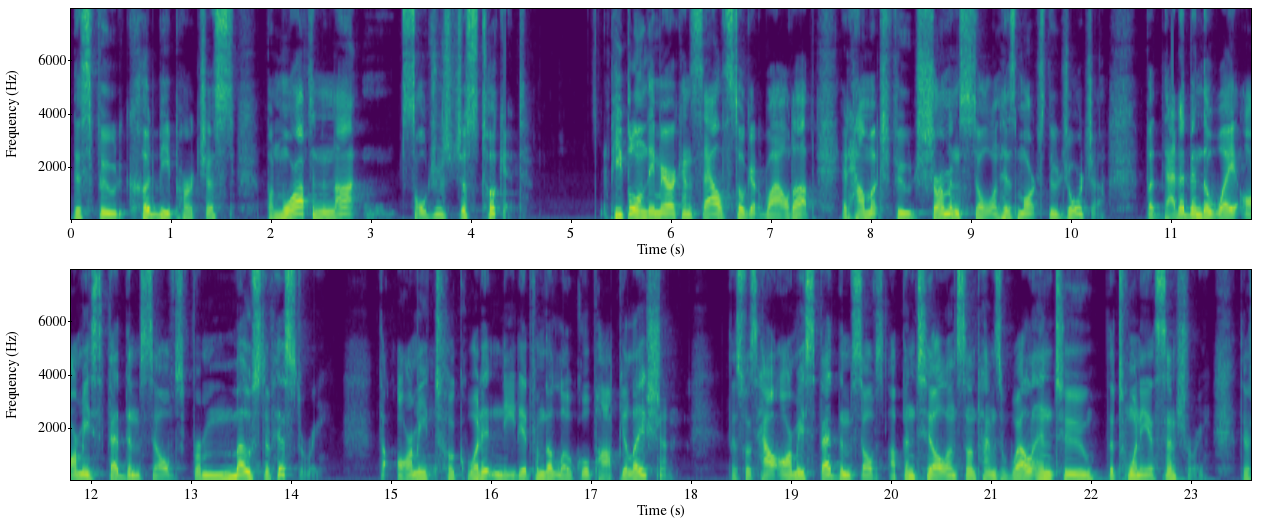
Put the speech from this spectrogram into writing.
This food could be purchased, but more often than not, soldiers just took it. People in the American South still get riled up at how much food Sherman stole on his march through Georgia, but that had been the way armies fed themselves for most of history. The army took what it needed from the local population. This was how armies fed themselves up until and sometimes well into the 20th century. They're,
